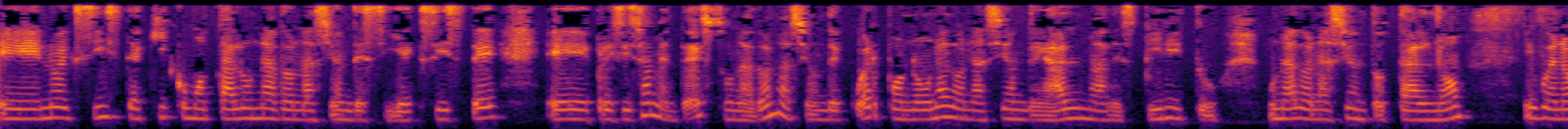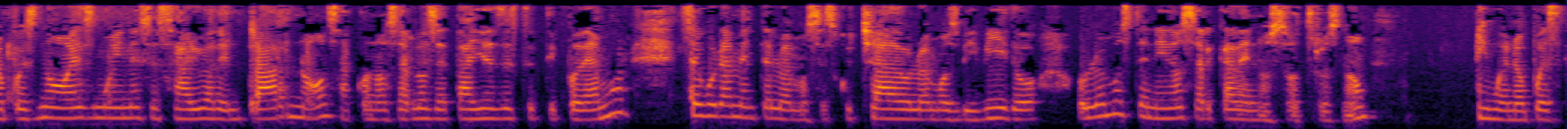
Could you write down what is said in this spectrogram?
eh, no existe aquí como tal una donación de sí, existe eh, precisamente esto, una donación de cuerpo, no una donación de alma, de espíritu, una donación total, ¿no? Y bueno, pues no es muy necesario adentrarnos a conocer los detalles de este tipo de amor. Seguramente lo hemos escuchado, lo hemos vivido o lo hemos tenido cerca de nosotros, ¿no? Y bueno, pues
